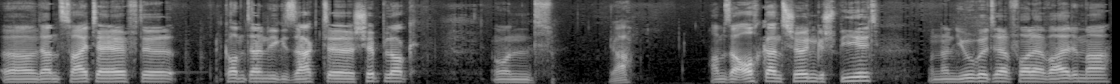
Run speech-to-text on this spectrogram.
Äh, dann zweite Hälfte kommt dann, wie gesagt, äh, Shiplock. Und ja, haben sie auch ganz schön gespielt. Und dann jubelt er vor der Waldemar.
